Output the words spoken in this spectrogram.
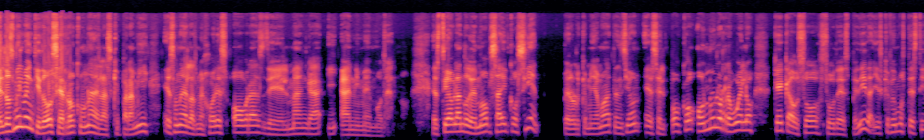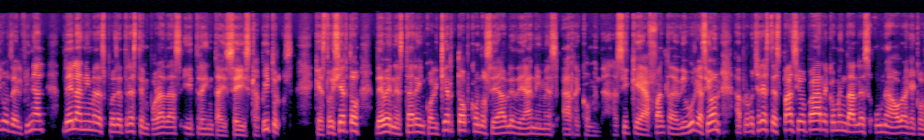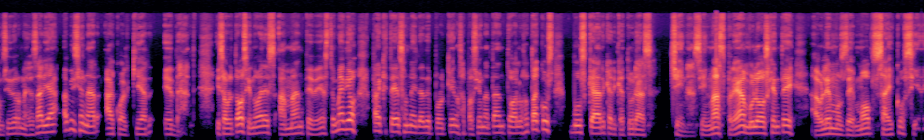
El 2022 cerró con una de las que para mí es una de las mejores obras del manga y anime moderno. Estoy hablando de Mob Psycho 100, pero lo que me llamó la atención es el poco o nulo revuelo que causó su despedida. Y es que fuimos testigos del final del anime después de tres temporadas y 36 capítulos, que estoy cierto deben estar en cualquier top cuando se hable de animes a recomendar. Así que a falta de divulgación, aprovecharé este espacio para recomendarles una obra que considero necesaria a visionar a cualquier edad. Y sobre todo si no eres amante de este medio, para que te des una idea de por qué nos apasiona tanto a los otakus buscar caricaturas China. Sin más preámbulos, gente, hablemos de Mob Psycho 100.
